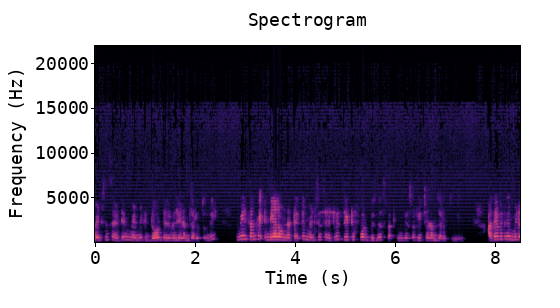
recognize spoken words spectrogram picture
మెడిసిన్స్ అనేటివి మేము మీకు డోర్ డెలివరీ చేయడం జరుగుతుంది. మీరు కనుక ఇండియాలో ఉన్నట్టయితే మెడిసిన్స్ అనేటివి three to four business working days reach అవ్వడం జరుగుతుంది. అదేవిధంగా మీరు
